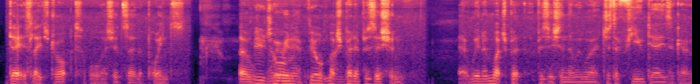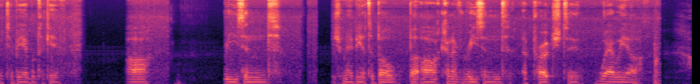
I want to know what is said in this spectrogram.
data slates dropped, or I should say the points. So New we're in a, field much better position. Yeah, we're in a much better position than we were just a few days ago to be able to give our reasoned, which may be utter bold, but our kind of reasoned approach to where we are.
